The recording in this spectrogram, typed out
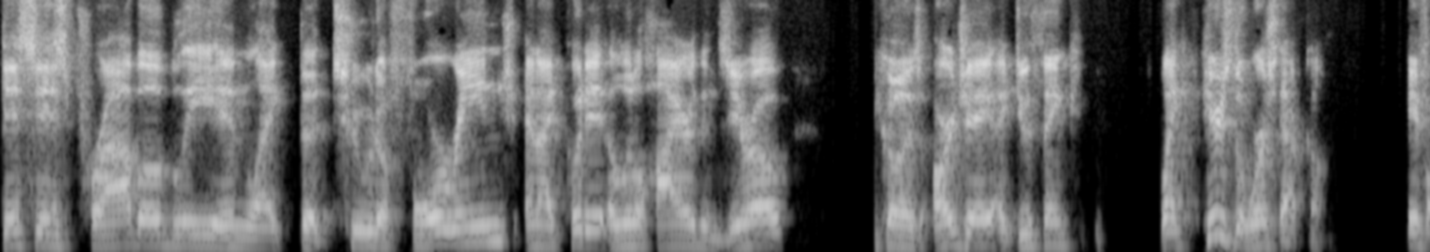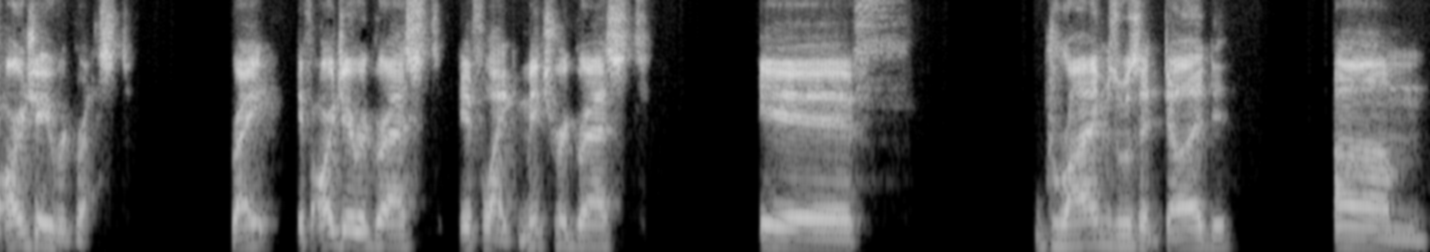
this is probably in like the two to four range. And I put it a little higher than zero because RJ, I do think, like, here's the worst outcome if RJ regressed right? If RJ regressed, if like Mitch regressed, if Grimes was a dud, um,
